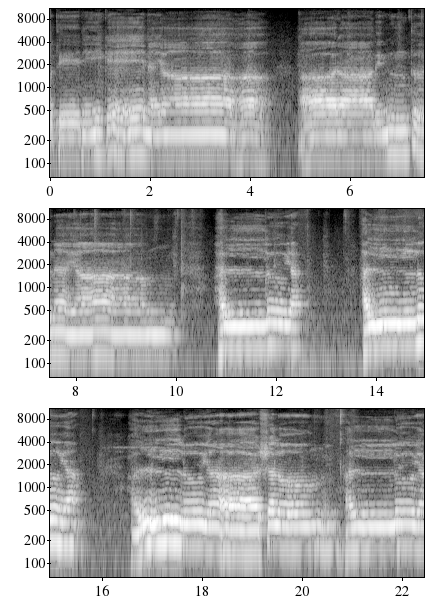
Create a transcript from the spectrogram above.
స్తుతి నీకేనయా ఆరాధింతునయా హల్లుయా హల్లుయా హల్లుయా షలోం హల్లుయా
